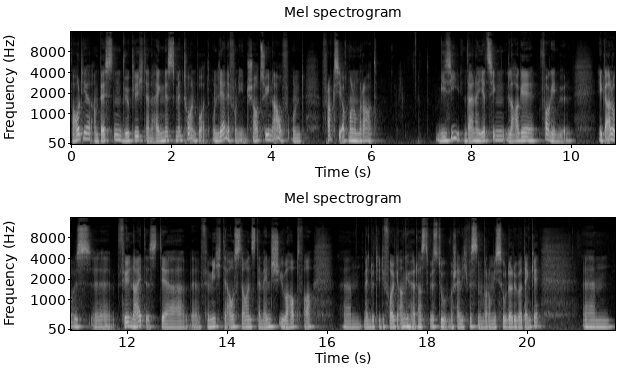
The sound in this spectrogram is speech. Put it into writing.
bau dir am besten wirklich dein eigenes Mentorenboard und lerne von ihnen. Schau zu ihnen auf und frag sie auch mal um Rat, wie sie in deiner jetzigen Lage vorgehen würden. Egal ob es äh, Phil Knight ist, der äh, für mich der ausdauerndste Mensch überhaupt war, ähm, wenn du dir die Folge angehört hast, wirst du wahrscheinlich wissen, warum ich so darüber denke. Ähm,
